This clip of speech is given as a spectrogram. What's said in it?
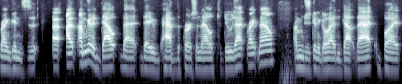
Rankins. Uh, I, I'm going to doubt that they have the personnel to do that right now. I'm just going to go ahead and doubt that. But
